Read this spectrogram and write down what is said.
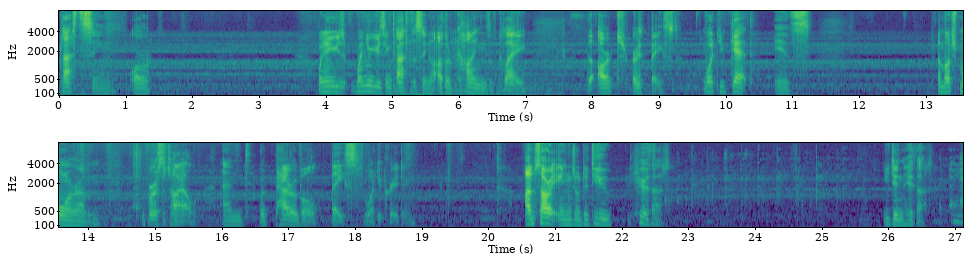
plasticine or when you're when you're using plasticine or other kinds of clay that aren't earth-based, what you get is a much more um, versatile and repairable base for what you're creating. I'm sorry, Angel. Did you hear that? You didn't hear that. No.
